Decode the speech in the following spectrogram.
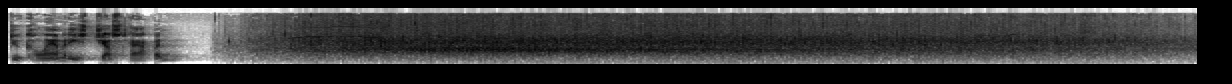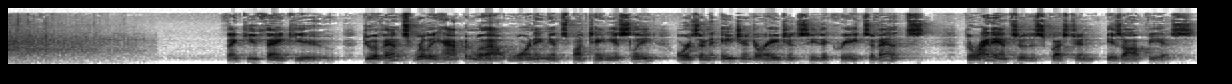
do calamities just happen? Thank you, thank you. Do events really happen without warning and spontaneously, or is it an agent or agency that creates events? The right answer to this question is obvious.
